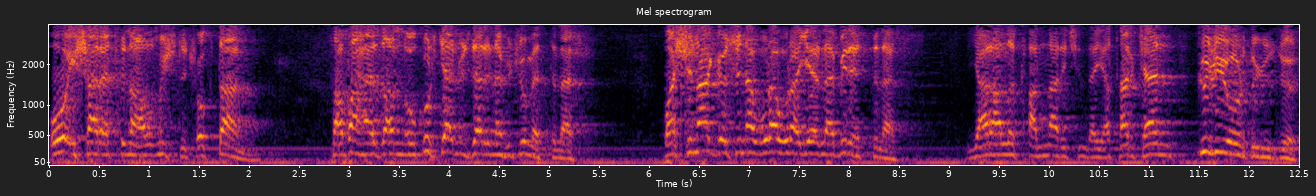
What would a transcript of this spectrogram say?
O işaretini almıştı çoktan. Sabah ezanını okurken üzerine hücum ettiler. Başına gözüne vura vura yerle bir ettiler. Yaralı kanlar içinde yatarken gülüyordu yüzü.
